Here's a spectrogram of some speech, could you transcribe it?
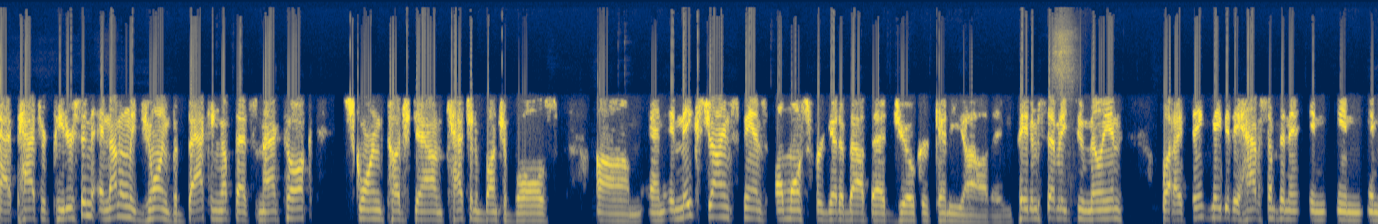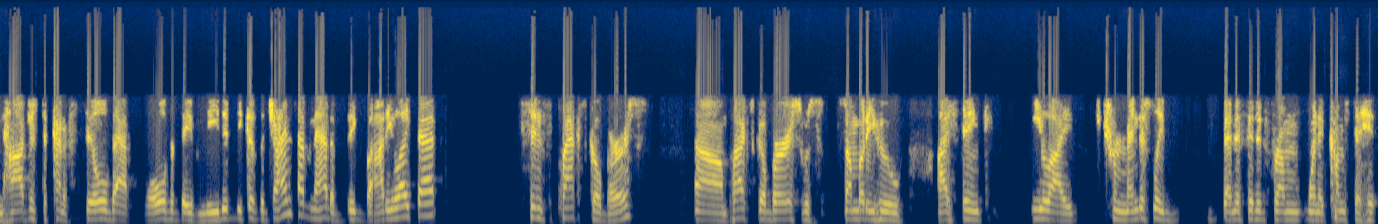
at Patrick Peterson, and not only jawing but backing up that smack talk, scoring touchdown, catching a bunch of balls. Um, and it makes Giants fans almost forget about that Joker Kenny Golladay. We paid him seventy two million, but I think maybe they have something in in in Hodgins to kind of fill that role that they've needed because the Giants haven't had a big body like that since Plaxico Burress. Um, Plaxico Burress was somebody who I think Eli tremendously benefited from when it comes to hit,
